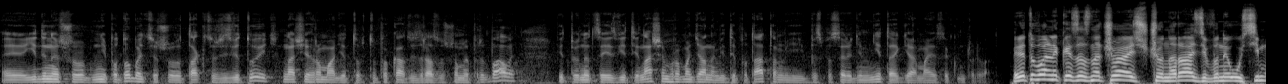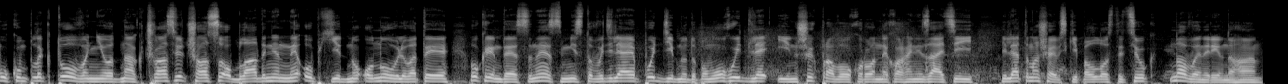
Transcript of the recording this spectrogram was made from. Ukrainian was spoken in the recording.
Е, Єдине, що мені подобається, що так це звітують нашій громаді, тобто показують зразу, що ми придбали. Відповідно, це є звіт і нашим громадянам, і депутатам, і безпосередньо мені, так я маю це контролювати. Рятувальники зазначають, що наразі вони усім укомплектовані, однак час від часу обладнання необхідно оновлювати. Окрім ДСНС, місто виділяє подібну допомогу й для інших правоохоронних організацій. Ілля Томашевський, Павло Стецюк, новини Рівного.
